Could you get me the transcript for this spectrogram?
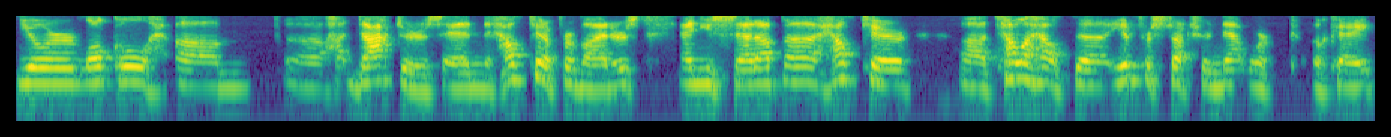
your local um, doctors and healthcare providers, and you set up a healthcare uh, telehealth uh, infrastructure network, okay?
